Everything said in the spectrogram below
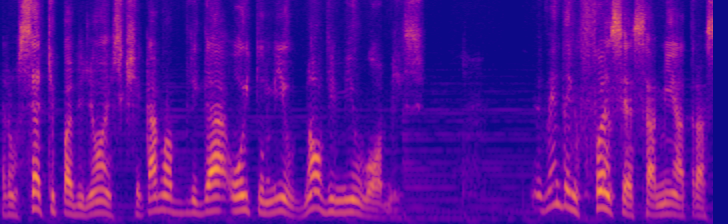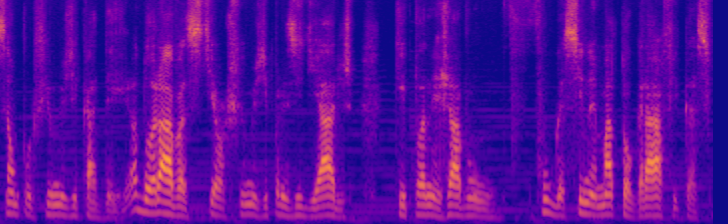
Eram sete pavilhões que chegavam a abrigar 8 mil, 9 mil homens. Vem da infância essa minha atração por filmes de cadeia. Eu adorava assistir aos filmes de presidiários que planejavam fugas cinematográficas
